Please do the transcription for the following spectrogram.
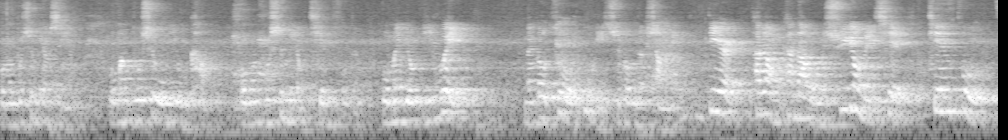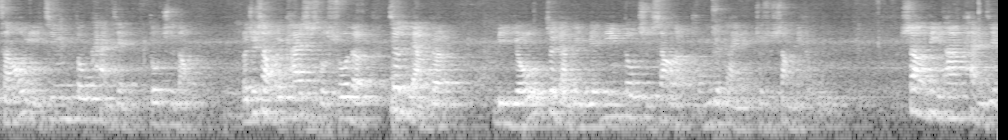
我们不是没有信仰，我们不是无依无靠，我们不是没有天赋的，我们有一位能够做护理之功的上面。第二，他让我们看到我们需用的一切天赋早已经都看见，都知道。而就像我一开始所说的，这两个理由、这两个原因都指向了同一个概念，就是上帝的护理。上帝他看见，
